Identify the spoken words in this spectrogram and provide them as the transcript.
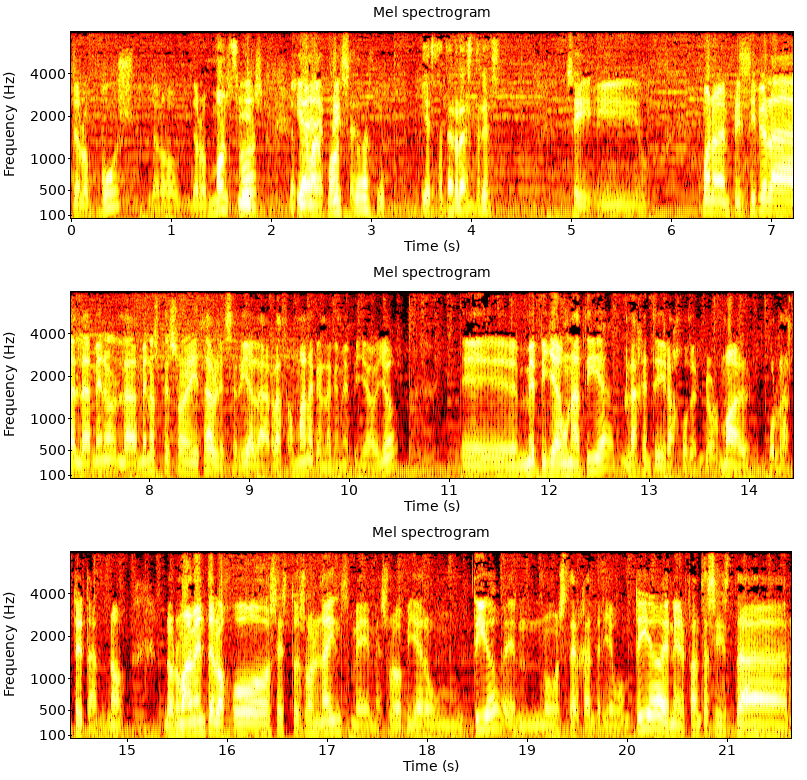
de los Bush, de, lo- de los monstruos, y la y extraterrestres. Sí, y. Bueno, en principio la, la menos, la menos personalizable sería la raza humana, que es la que me he pillado yo. Eh, me he pillado una tía, la gente dirá, joder, normal, por las tetas. No. Normalmente los juegos estos online me, me suelo pillar un tío, en Monster Hunter lleva un tío, en el Fantasy Star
